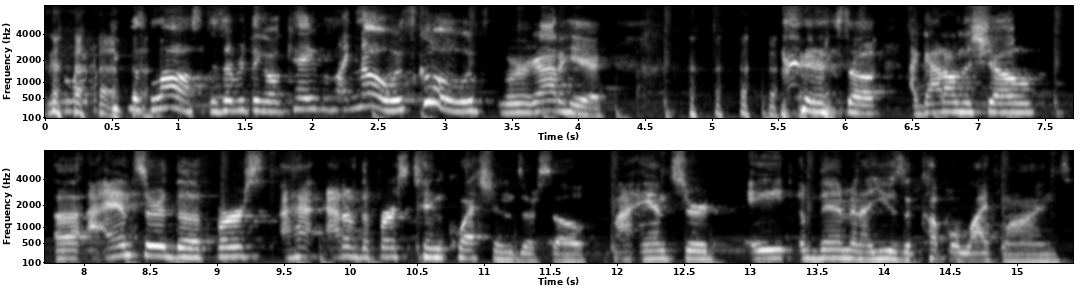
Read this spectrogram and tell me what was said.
They were like, "We just lost. Is everything okay?" Was like, "No, it's cool. It's, we're out of here." so I got on the show. Uh, I answered the first. I had out of the first ten questions or so, I answered eight of them, and I used a couple lifelines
